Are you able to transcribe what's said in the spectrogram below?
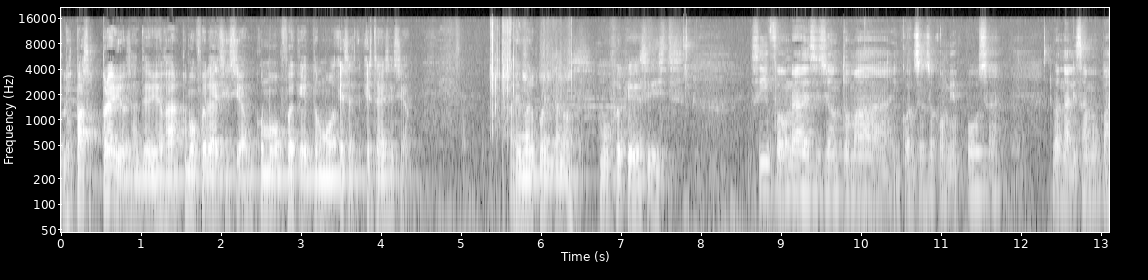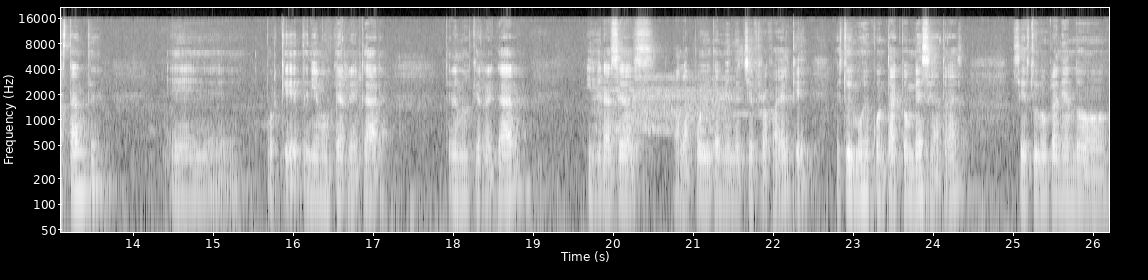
los pasos previos antes de viajar, cómo fue la decisión, cómo fue que tomó esa, esta decisión. Aymar, cuéntanos cómo fue que decidiste. Sí, fue una decisión tomada en consenso con mi esposa, lo analizamos bastante, eh, porque teníamos que arriesgar, tenemos que arriesgar, y gracias al apoyo también del chef Rafael, que estuvimos en contacto meses atrás, sí, estuvimos planeando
